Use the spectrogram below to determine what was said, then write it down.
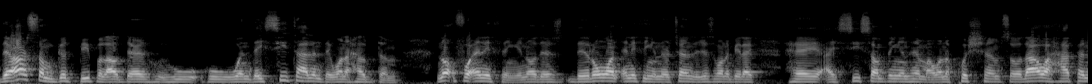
there are some good people out there who, who, who when they see talent they want to help them not for anything you know there's they don't want anything in return. They just want to be like hey i see something in him i want to push him. So that will happen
